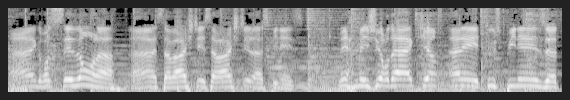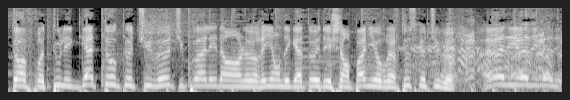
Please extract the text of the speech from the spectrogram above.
Hein, grosse saison là. Hein, ça va acheter, ça va acheter la Spinez. Nehme Jurdak, allez, tout Spinez t'offre tous les gâteaux que tu veux. Tu peux aller dans le rayon des gâteaux et des champagnes et ouvrir tout ce que tu veux. Vas-y, vas-y, vas-y.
